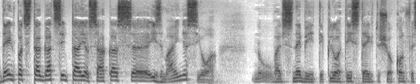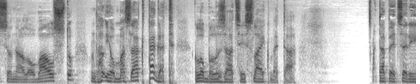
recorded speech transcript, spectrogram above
19. gadsimtā jau sākās izmaiņas, jo nu, vairs nebija tik ļoti izteikti šo konfesionālo valstu, un vēl jau mazāk tagad, globalizācijas laikmetā. Tāpēc arī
